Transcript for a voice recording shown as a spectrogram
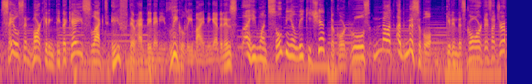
Sales and marketing people. The case lacked, if there had been any legally binding evidence, uh, he once sold me a leaky ship. the court rules not admissible, given this court is a adjourned.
